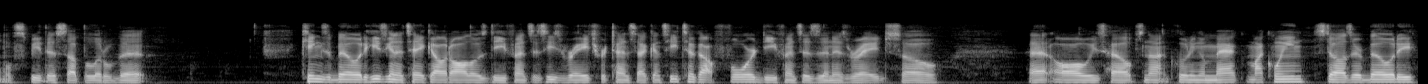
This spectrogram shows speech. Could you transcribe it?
we'll speed this up a little bit. King's ability, he's going to take out all those defenses. He's rage for 10 seconds. He took out four defenses in his rage, so that always helps, not including a Mac. My queen still has her ability.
